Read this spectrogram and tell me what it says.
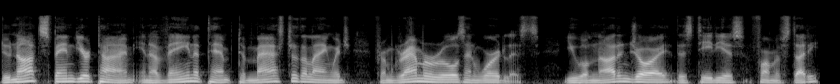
Do not spend your time in a vain attempt to master the language from grammar rules and word lists. You will not enjoy this tedious form of study,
